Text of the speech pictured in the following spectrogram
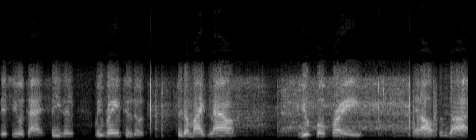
this Yuletide season. We bring to the to the mic now youthful praise and awesome God.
